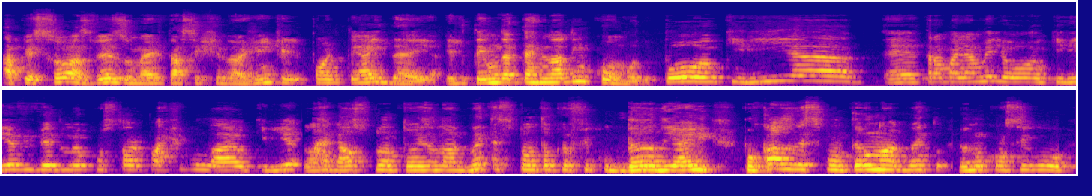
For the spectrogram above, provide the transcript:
A pessoa, às vezes, o médico está assistindo a gente, ele pode ter a ideia. Ele tem um determinado incômodo. Pô, eu queria é, trabalhar melhor, eu queria viver do meu consultório particular, eu queria largar os plantões, eu não aguento esse plantão que eu fico dando, e aí, por causa desse plantão, eu não aguento, eu não consigo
